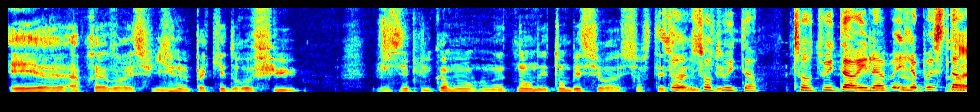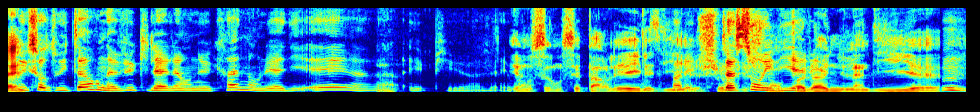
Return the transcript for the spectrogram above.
Et euh, après avoir essuyé un paquet de refus, je sais plus comment maintenant on est tombé sur, sur Stéphane. Sur, Twitter. Sur Twitter, Sur il a, Twitter. il a posté un Ouais. truc sur Twitter. On a vu qu'il allait en Ukraine. On lui a dit, eh, euh, voilà. et puis. euh, et on s'est, parlé, il On a dit parlé. euh, De je, toute suis- façon, je suis il en allait. Pologne lundi euh, Mm.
